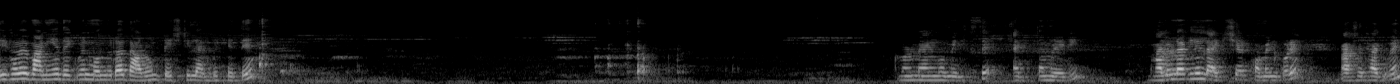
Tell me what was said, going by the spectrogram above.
এইভাবে বানিয়ে দেখবেন বন্ধুরা, দারুণ টেস্টি লাগবে খেতে। আমার ম্যাঙ্গো মিল্কসে একদম রেডি ভালো লাগলে লাইক শেয়ার কমেন্ট করে পাশে থাকবেন।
